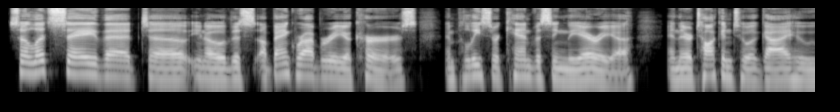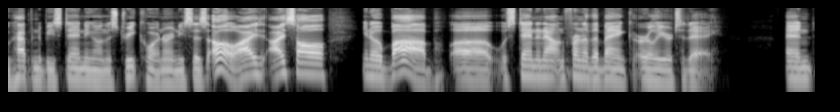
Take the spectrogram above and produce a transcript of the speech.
so let's say that uh, you know this a bank robbery occurs and police are canvassing the area and they're talking to a guy who happened to be standing on the street corner and he says, "Oh, I I saw you know Bob uh, was standing out in front of the bank earlier today," and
